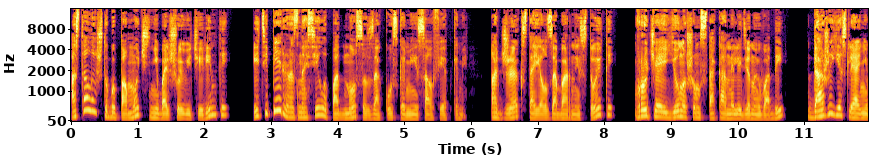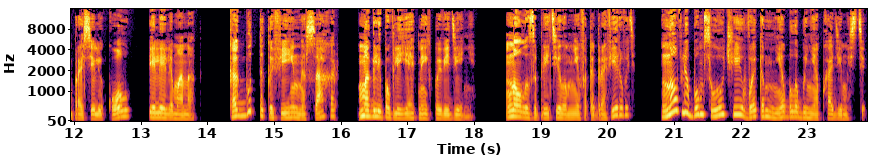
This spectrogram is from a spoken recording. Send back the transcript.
осталась, чтобы помочь с небольшой вечеринкой, и теперь разносила подносы с закусками и салфетками, а Джек стоял за барной стойкой, вручая юношам стаканы ледяной воды, даже если они просили колу или лимонад, как будто кофеин и сахар могли повлиять на их поведение. Нола запретила мне фотографировать, но в любом случае в этом не было бы необходимости,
